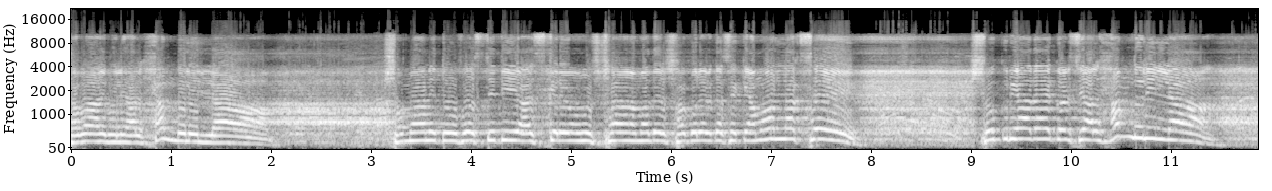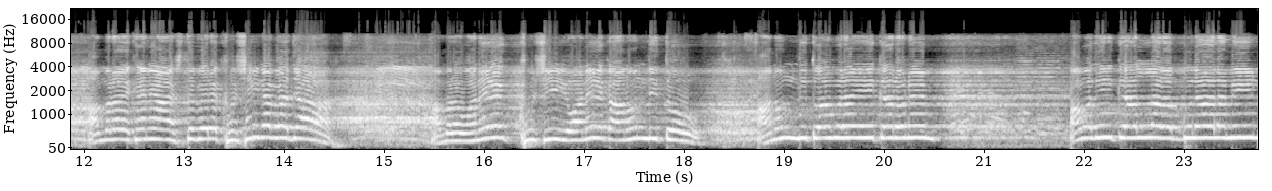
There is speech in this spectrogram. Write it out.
সবাই বলি আলহামদুলিল্লাহ। সম্মানিত উপস্থিতি, আজকের অনুষ্ঠান আমাদের সকলের কাছে কেমন লাগছে? শুক্রিয়া আদায় করছি, আলহামদুলিল্লাহ। আমরা এখানে আসতে পেরে খুশি না বাজার? আমরা অনেক খুশি, অনেক আনন্দিত। আনন্দিত আমরা এই কারণে আমাদেরকে আল্লাহ রাব্বুল আলামিন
